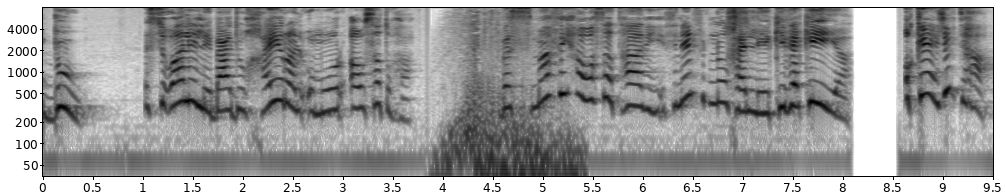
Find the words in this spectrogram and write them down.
بو. السؤال اللي بعده خير الأمور أوسطها. بس ما فيها وسط هذه اثنين في النص. خليكي ذكية أوكي جبتها.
